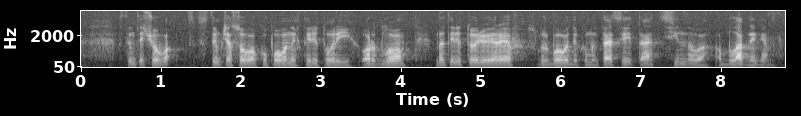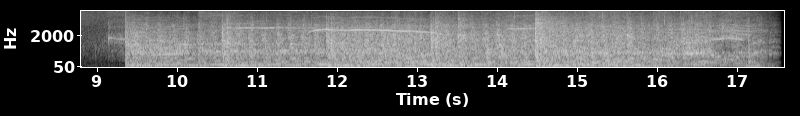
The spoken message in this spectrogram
з тимчасово окупованих територій ОРДЛО на територію РФ службової документації та цінного обладнання.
